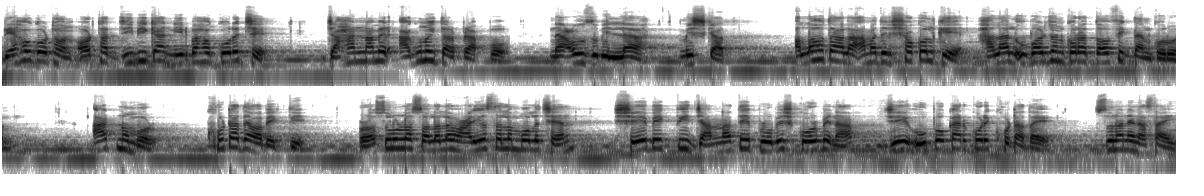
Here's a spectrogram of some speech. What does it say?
দেহ গঠন অর্থাৎ জীবিকা নির্বাহ করেছে জাহান নামের আগুনই তার প্রাপ্য। নাউজুবিল্লাহ মিসকাত আল্লাহ তাআলা আমাদের সকলকে হালাল উপার্জন করার তৌফিক দান করুন। আট নম্বর, খোটা দেওয়া ব্যক্তি। রসুল্লাহ সাল্লাহ আলিয়াল্লাম বলেছেন, সে ব্যক্তি জান্নাতে প্রবেশ করবে না, যে উপকার করে খোটা দেয়। সুনানে নাসাই।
